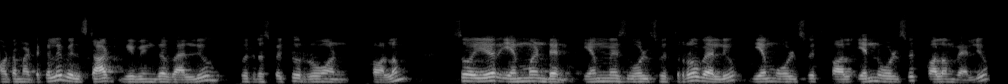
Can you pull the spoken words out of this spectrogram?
automatically we'll start giving the value with respect to row and column. So here m and n, m is holds with row value, m holds with col n holds with column value.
